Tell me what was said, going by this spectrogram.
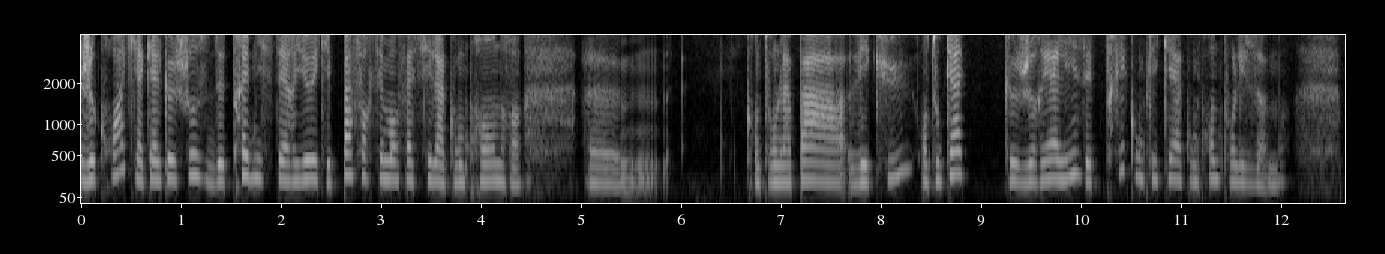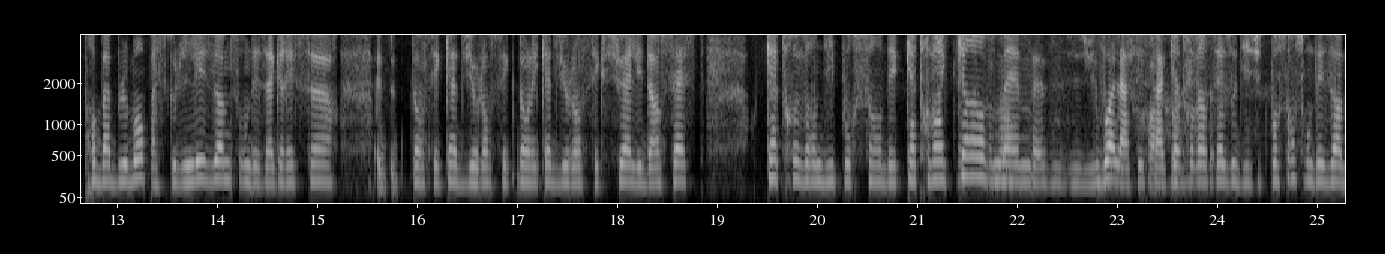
Je crois qu'il y a quelque chose de très mystérieux et qui n'est pas forcément facile à comprendre euh, quand on l'a pas vécu. En tout cas, que je réalise est très compliqué à comprendre pour les hommes. Probablement parce que les hommes sont des agresseurs euh, dans, ces cas de violence, dans les cas de violence sexuelle et d'inceste. 90% des 95 même. ou 18. Voilà, c'est ça. 96 ou 18% sont des hommes.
